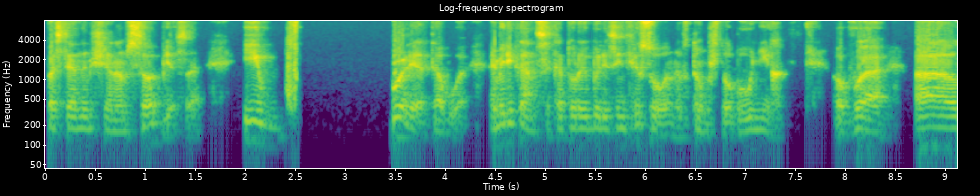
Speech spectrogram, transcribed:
постоянным членом Совбеза. И более того, американцы, которые были заинтересованы в том, чтобы у них в а,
